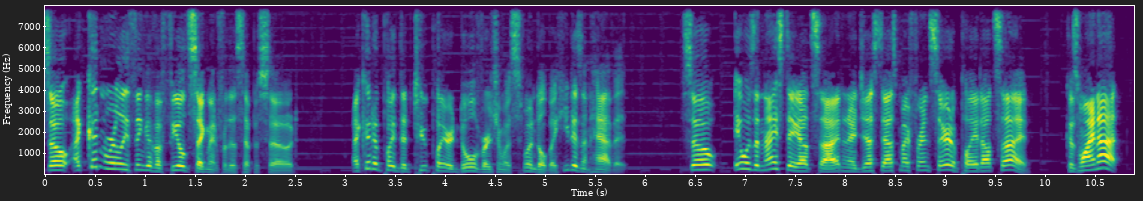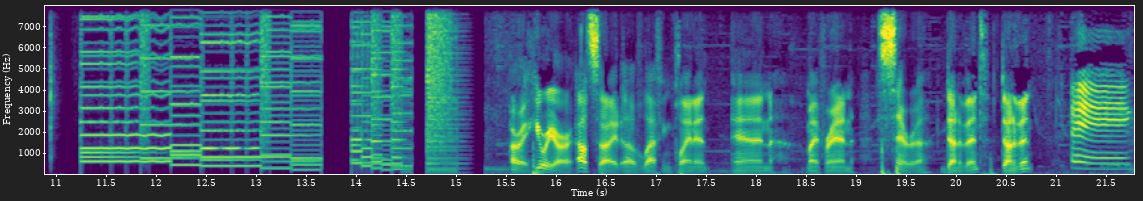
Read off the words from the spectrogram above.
So I couldn't really think of a field segment for this episode. I could have played the two-player dual version with Swindle, but he doesn't have it. So it was a nice day outside, and I just asked my friend Sarah to play it outside. Cause why not? All right, here we are outside of Laughing Planet, and my friend Sarah Dunevant, Dunevant, Hey.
